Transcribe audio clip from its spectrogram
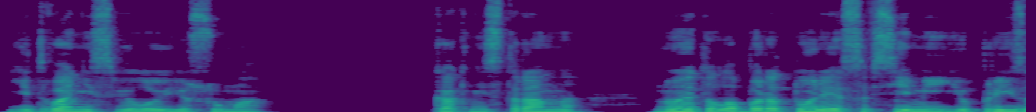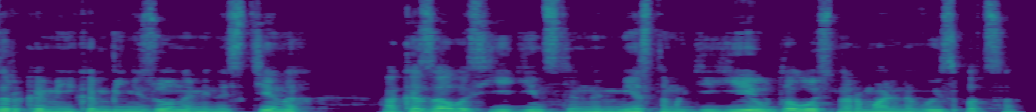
едва не свело ее с ума. Как ни странно, но эта лаборатория со всеми ее призраками и комбинезонами на стенах оказалась единственным местом, где ей удалось нормально выспаться.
